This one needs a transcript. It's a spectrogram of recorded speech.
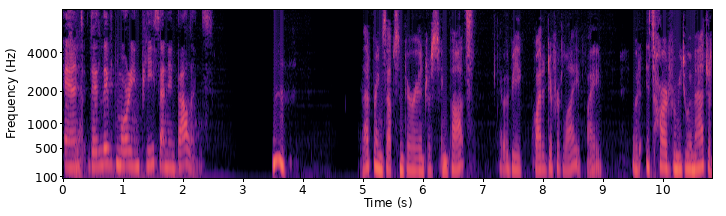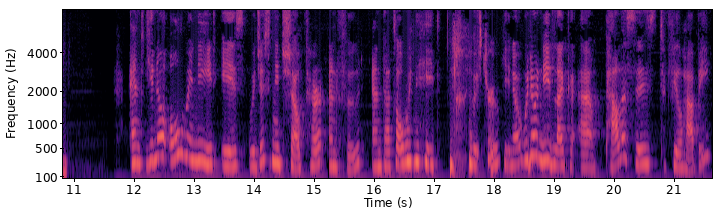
And Yeah. they lived more in peace and in balance. That brings up some very interesting thoughts. It would be quite a different life. I, it would, it's hard for me to imagine. And you know, all we need is we just need shelter and food, and that's all we need. It's true. You know, we don't need like um, palaces to feel happy.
